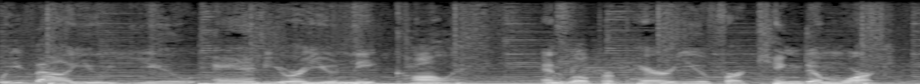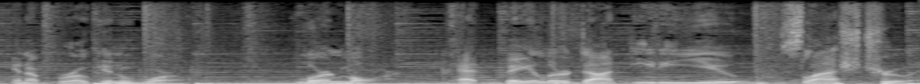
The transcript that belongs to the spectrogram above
We value you and your unique calling and will prepare you for kingdom work in a broken world. Learn more at baylor.edu/truett.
